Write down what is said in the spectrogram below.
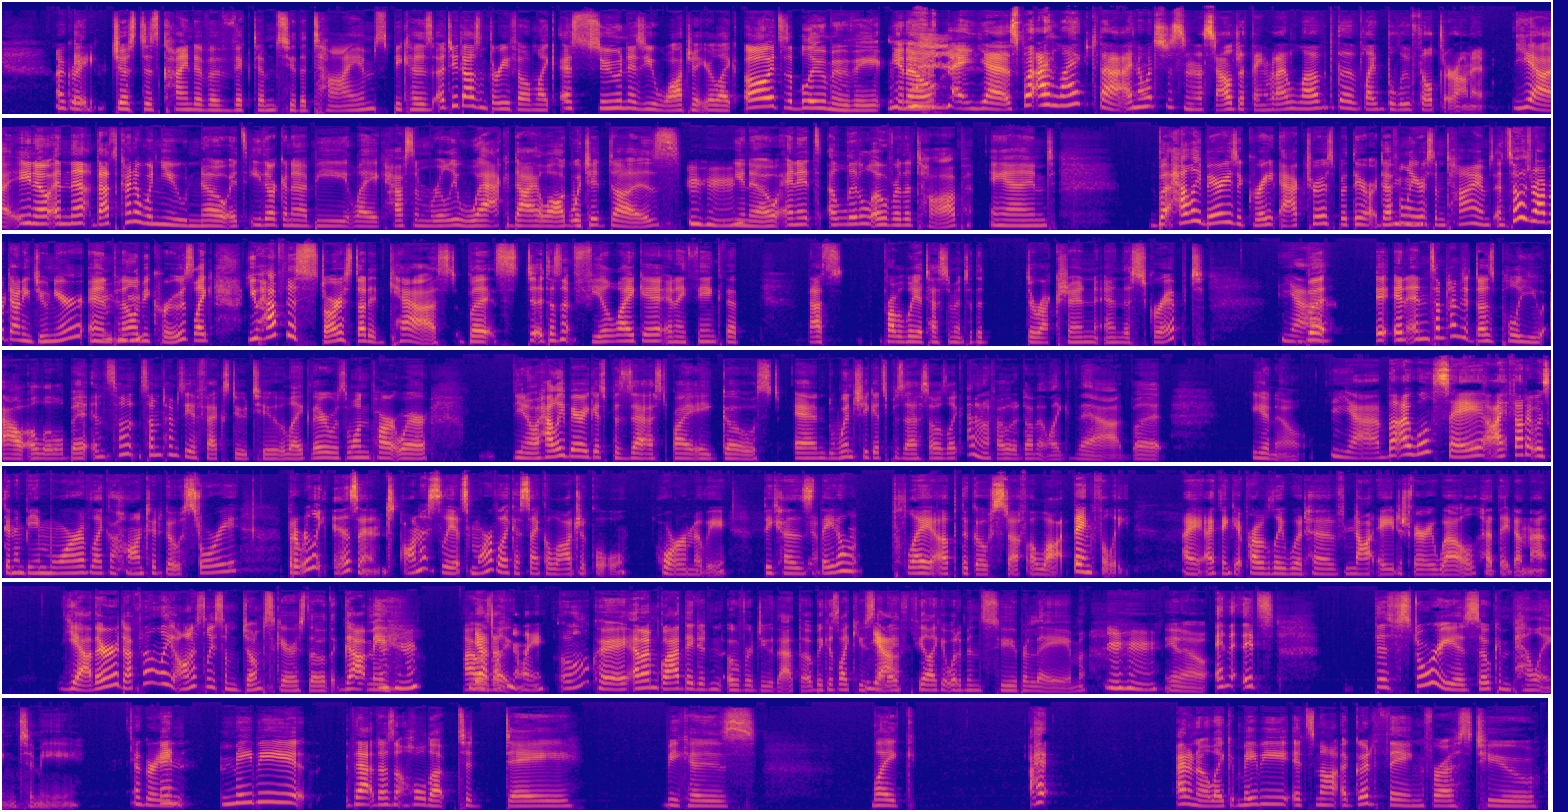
Agreed. It just as kind of a victim to the times because a 2003 film, like, as soon as you watch it, you're like, oh, it's a blue movie, you know? yes, but I liked that. I know it's just a nostalgia thing, but I loved the like blue filter on it. Yeah, you know, and that that's kind of when you know it's either gonna be like have some really whack dialogue, which it does, Mm-hmm. you know, and it's a little over the top. And but Halle Berry is a great actress, but there are definitely Mhm. are some times, and so is Robert Downey Jr. and Mhm. Penelope Cruz. Like you have this star-studded cast, but st- it doesn't feel like it. And I think that that's probably a testament to the direction and the script Yeah, but it, and and sometimes it does pull you out a little bit and some sometimes the effects do too like there was one part where you know halle berry gets possessed by a ghost and when she gets possessed i was like i don't know if i would have done it like that but you know Yeah, but I will say I thought it was going to be more of like a haunted ghost story, but it really isn't. Honestly, it's more of like a psychological horror movie because Yeah. they don't play up the ghost stuff a lot, thankfully. I, I think it probably would have not aged very well had they done that. yeah there are definitely honestly some jump scares though that got me Mhm. i yeah, was like definitely. "Oh, okay and i'm glad they didn't overdo that though because like you said Yeah. i feel like it would have been super lame hmm you know and it's the story is so compelling to me. Agreed. And maybe that doesn't hold up today because like I I don't know, like maybe it's not a good thing for us to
